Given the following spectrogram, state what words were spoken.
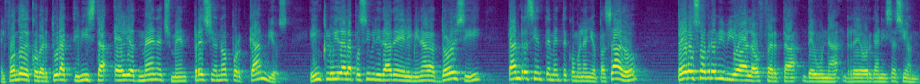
El fondo de cobertura activista Elliott Management presionó por cambios, incluida la posibilidad de eliminar a Dorsey tan recientemente como el año pasado, pero sobrevivió a la oferta de una reorganización.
